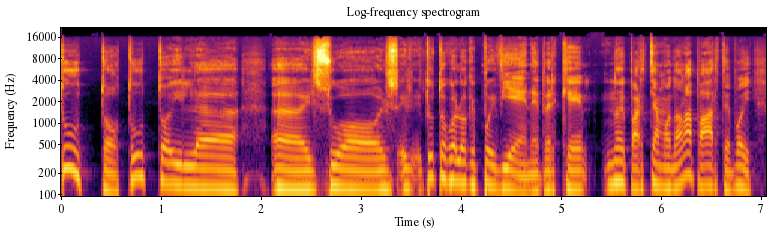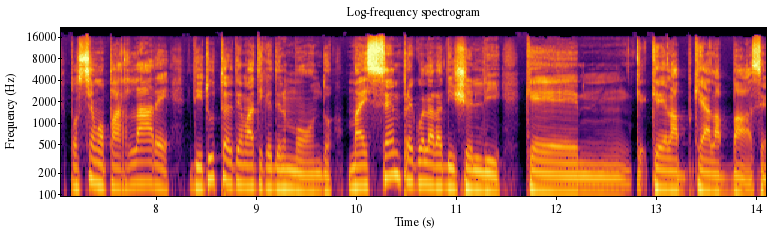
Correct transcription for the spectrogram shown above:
tutto, tutto il, uh, il suo, il, tutto quello che poi viene, perché noi partiamo da una parte, poi possiamo parlare di tutte le tematiche del mondo, ma è sempre quella radice lì che, mm, che, che, la, che ha la base.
